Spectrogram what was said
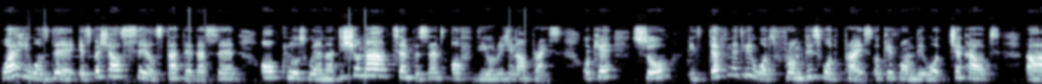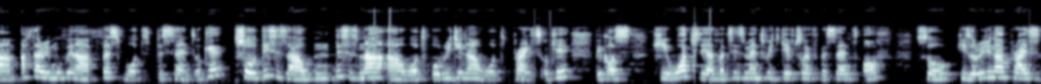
Why he was there a special sale started that said all clothes were an additional 10 percent off the original price okay? So it's definitely what from this word price okay from the word checkout um after removing our first word percent okay? So this is our this is now our what original word price okay? Because he watched the advertisement which gave 12 percent off so his original price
